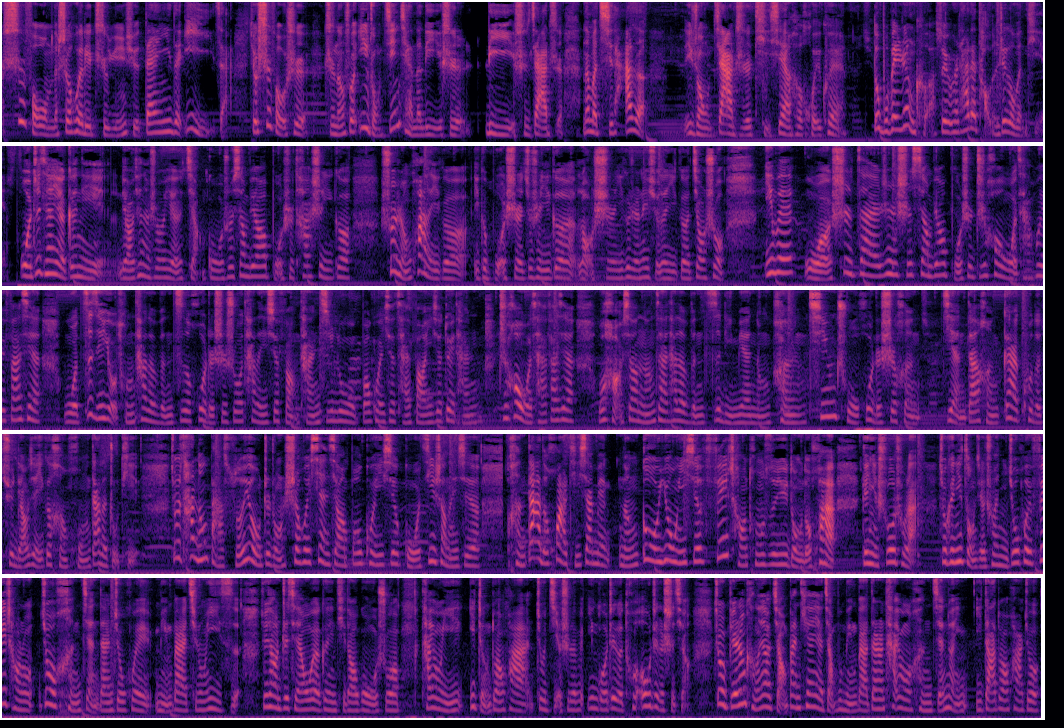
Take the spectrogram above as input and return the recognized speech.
是否我们的社会里只允许单一的意义在，就是否是只能说一种金钱的利益是利益是价值，那么其他的一种价值体现和回馈。都不被认可，所以说他在讨论这个问题。我之前也跟你聊天的时候也讲过，我说项彪博士他是一个说人话的一个一个博士，就是一个老师，一个人类学的一个教授。因为我是在认识项彪博士之后，我才会发现我自己有从他的文字或者是说他的一些访谈记录，包括一些采访、一些对谈之后，我才发现我好像能在他的文字里面能很清楚或者是很简单、很概括的去了解一个很宏大的主题。就是他能把所有这种社会现象，包括一些国际上的一些很大的话题，下面能够用一些非常通俗易懂的话给你说出来，就给你总结出来，你就会非常容，就很简单，就会明白其中意思。就像之前我也跟你提到过，我说他用一一整段话就解释了英国这个脱欧这个事情，就是别人可能要讲半天也讲不明白，但是他用很简短一大段话就。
